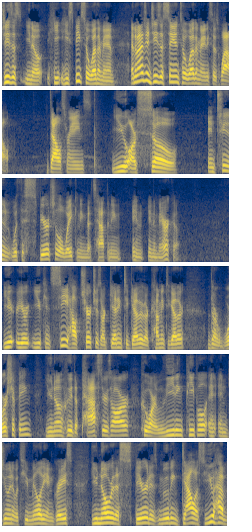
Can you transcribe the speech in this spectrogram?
Jesus, you know, he, he speaks to a weatherman. And imagine Jesus saying to a weatherman, he says, Wow, Dallas Raines, you are so in tune with the spiritual awakening that's happening in, in America. You, you you can see how churches are getting together, they're coming together, they're worshiping. You know who the pastors are who are leading people and, and doing it with humility and grace. You know where the Spirit is moving. Dallas, you have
